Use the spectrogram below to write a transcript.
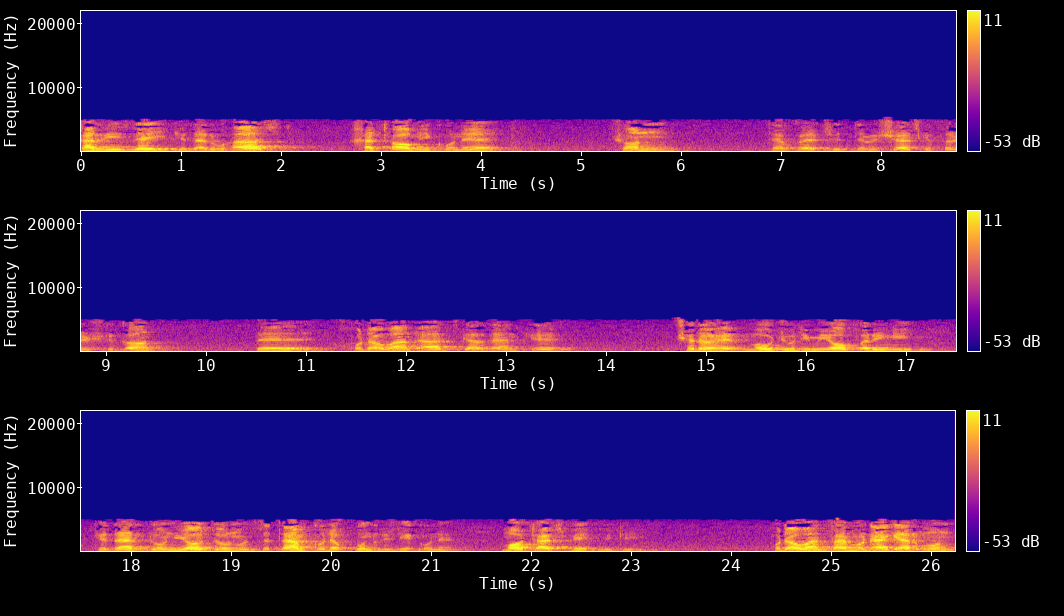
غریزه ای که در او هست خطا می‌کنه چون طبق چیز نوشته است که فرشتگان به خداوند عرض کردند که چرا موجودی میآفرینی که در دنیا ظلم و ستم کنه خون ریزی کنه؟ ما تسبیح میگیم. خداوند فرمود اگر اون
